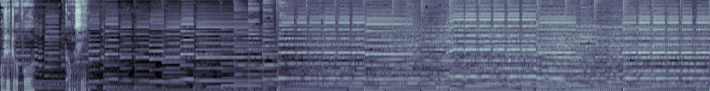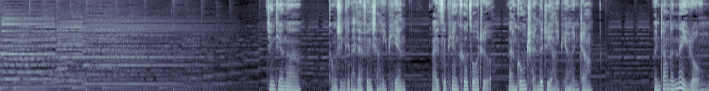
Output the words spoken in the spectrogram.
我是主播童心。今天呢，童心给大家分享一篇来自片刻作者南宫晨的这样一篇文章。文章的内容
